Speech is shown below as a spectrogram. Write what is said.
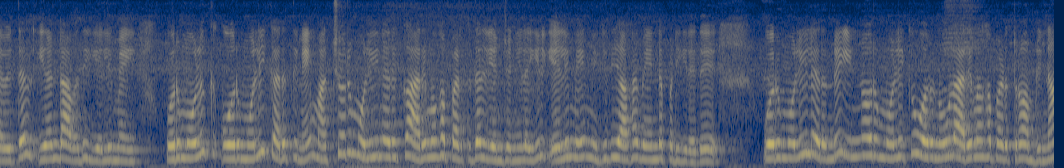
தவிர்த்தல் இரண்டாவது எளிமை. ஒரு மொழி ஒரு மொழி கருத்தினை மற்றொரு மொழியினருக்கு அறிமுகப்படுத்துதல் என்ற நிலையில் எளிமை மிகுதியாக வேண்டப்படுகிறது. ஒரு மொழியிலிருந்து இன்னொரு மொழிக்கு ஒரு நூலை அறிமுகப்படுத்துகிறோம் அப்படின்னா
